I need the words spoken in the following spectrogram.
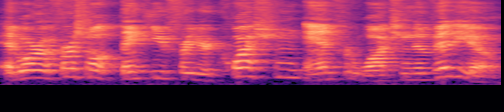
Eduardo, first of all, thank you for your question and for watching the video.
